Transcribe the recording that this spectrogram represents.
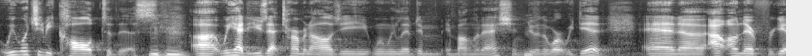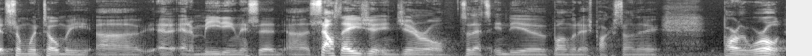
We want you to be called to this. Uh, we had to use that terminology when we lived in, in Bangladesh and doing the work we did. And uh, I'll, I'll never forget someone told me uh, at, at a meeting, they said, uh, South Asia in general, so that's India, Bangladesh, Pakistan, that area, part of the world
